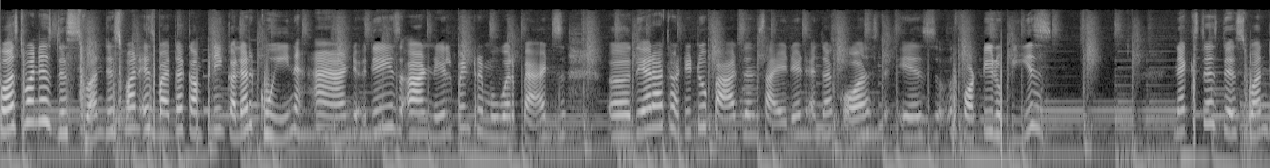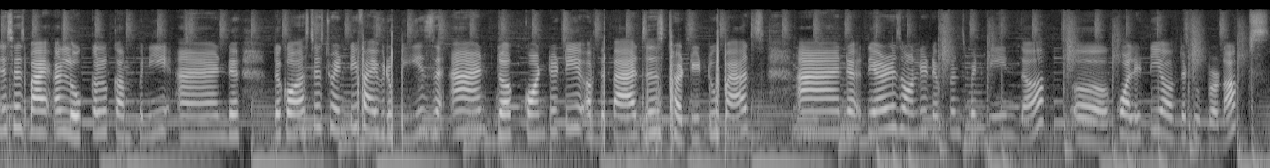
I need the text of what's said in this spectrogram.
first one is this one. This one is by the company color queen and these are nail paint remover pads. Uh, there are 32 pads inside it and the cost is 40 rupees. Next is this one. This is by a local company and the cost is 25 rupees and the quantity of the pads is 32 pads and there is only difference between the uh, quality of the two products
